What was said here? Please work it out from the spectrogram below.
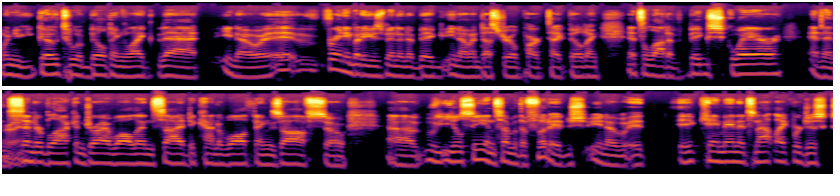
when you go to a building like that, you know, it, for anybody who's been in a big, you know, industrial park type building, it's a lot of big square and then right. cinder block and drywall inside to kind of wall things off. So uh, you'll see in some of the footage, you know, it it came in. It's not like we're just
